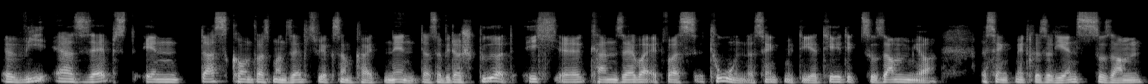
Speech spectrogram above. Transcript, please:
äh, wie er selbst in das kommt, was man Selbstwirksamkeit nennt, dass er wieder spürt, ich äh, kann selber etwas tun. Das hängt mit Diätetik zusammen, ja, es hängt mit Resilienz zusammen.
